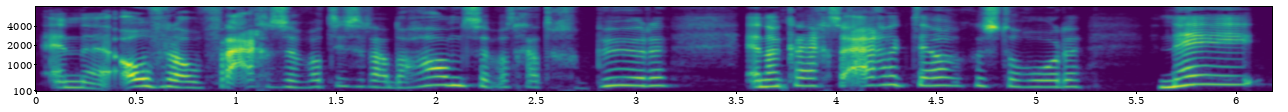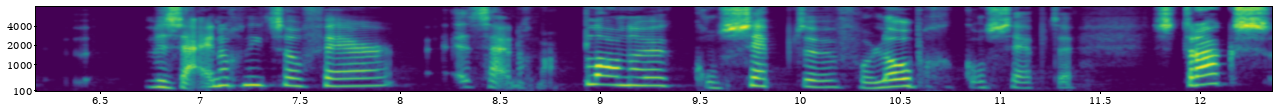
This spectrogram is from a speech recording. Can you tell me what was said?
En uh, overal vragen ze, wat is er aan de hand? Wat gaat er gebeuren? En dan krijgen ze eigenlijk telkens te horen, nee, we zijn nog niet zo ver. Het zijn nog maar plannen, concepten, voorlopige concepten. Straks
